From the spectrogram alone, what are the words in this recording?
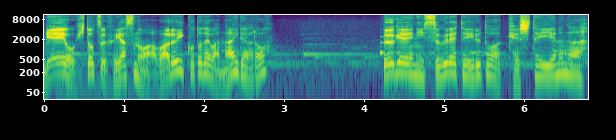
芸を一つ増やすのは悪いことではないであろう武芸に優れているとは決して言えぬが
